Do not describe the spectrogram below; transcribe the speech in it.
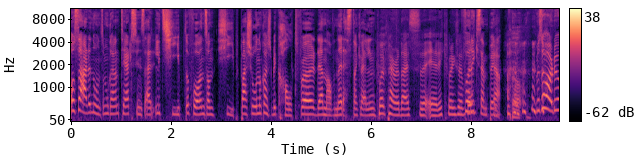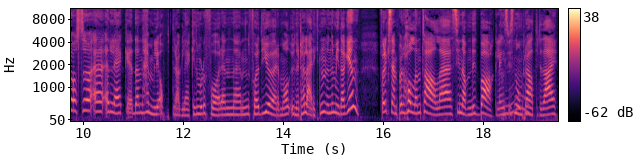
Og så er det noen som garantert syns er litt kjipt å få en sånn kjip person, og kanskje bli kalt for det navnet resten av kvelden. For Paradise-Erik, for eksempel. For eksempel. Ja. Men så har du jo også eh, en lek, den hemmelige oppdragleken, hvor du får, en, um, får et gjøremål under tallerkenen under middagen. Eksempel holde en tale, si navnet ditt baklengs hvis noen prater til deg.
